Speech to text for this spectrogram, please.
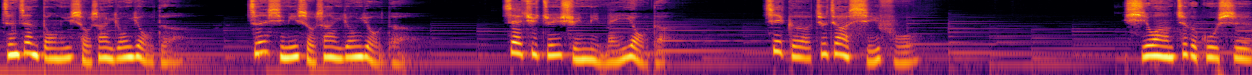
真正懂你手上拥有的，珍惜你手上拥有的，再去追寻你没有的，这个就叫惜福。希望这个故事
